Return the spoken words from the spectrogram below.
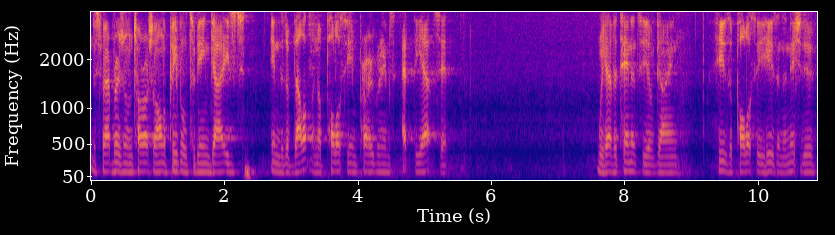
is for Aboriginal and Torres Strait Islander people to be engaged in the development of policy and programs at the outset. We have a tendency of going, here's a policy, here's an initiative,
